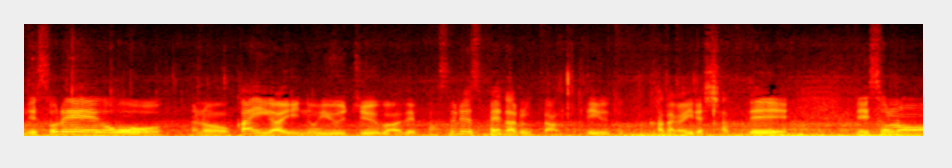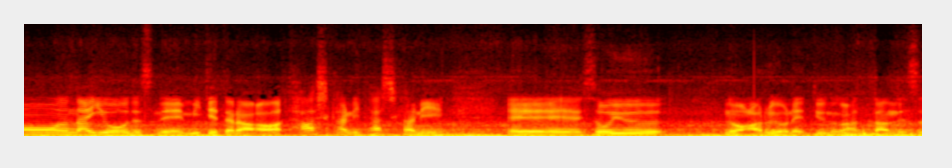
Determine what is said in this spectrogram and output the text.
でそれをあの海外の YouTuber でパスレスペダルさんっていう方がいらっしゃってでその内容をですね見てたらあ確かに確かに、えー、そういうのあるよねっていうのがあったんです。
